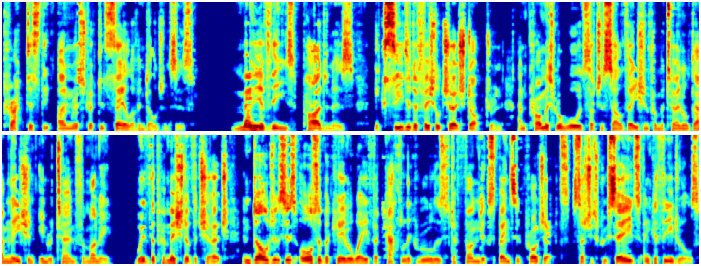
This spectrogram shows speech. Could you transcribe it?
practiced the unrestricted sale of indulgences. Many of these pardoners exceeded official church doctrine and promised rewards such as salvation from eternal damnation in return for money. With the permission of the Church, indulgences also became a way for Catholic rulers to fund expensive projects, such as crusades and cathedrals,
